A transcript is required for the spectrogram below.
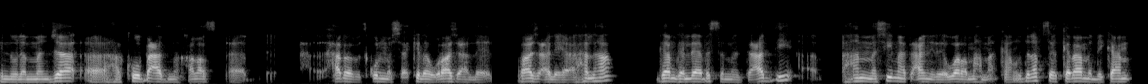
إنه لما جاء هاكو بعد ما خلاص حررت كل مشاكلها وراجعه راجعه لأهلها قام قال لها بس لما تعدي أهم شيء ما تعايني لورا مهما كان. وده نفس الكلام اللي كان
